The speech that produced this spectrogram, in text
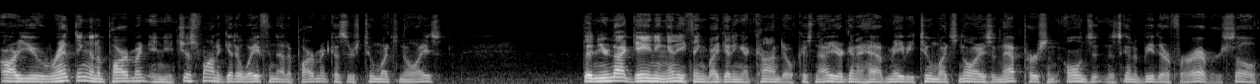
Are you renting an apartment and you just want to get away from that apartment because there's too much noise? Then you're not gaining anything by getting a condo because now you're going to have maybe too much noise and that person owns it and is going to be there forever. So,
